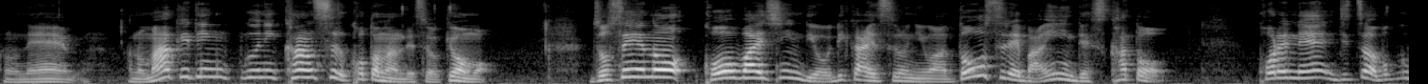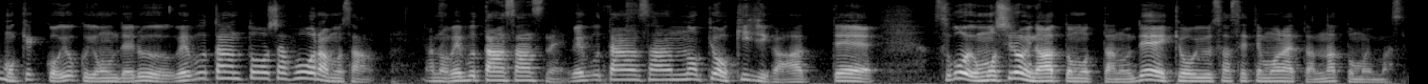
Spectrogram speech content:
あのね、あの、マーケティングに関することなんですよ、今日も。女性の購買心理を理解するにはどうすればいいんですかと。これね、実は僕も結構よく読んでる Web 担当者フォーラムさん、あの Web タンさんですね。Web タンさんの今日記事があって、すごい面白いなと思ったので共有させてもらえたらなと思います。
